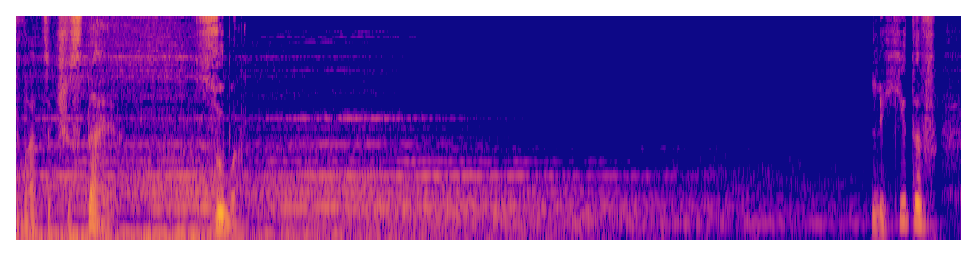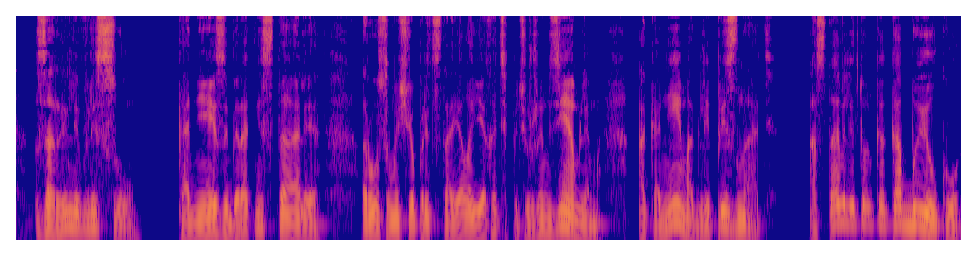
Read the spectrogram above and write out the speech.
26. Зубр. Лихитов зарыли в лесу. Коней забирать не стали. Русам еще предстояло ехать по чужим землям, а коней могли признать. Оставили только кобылку,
